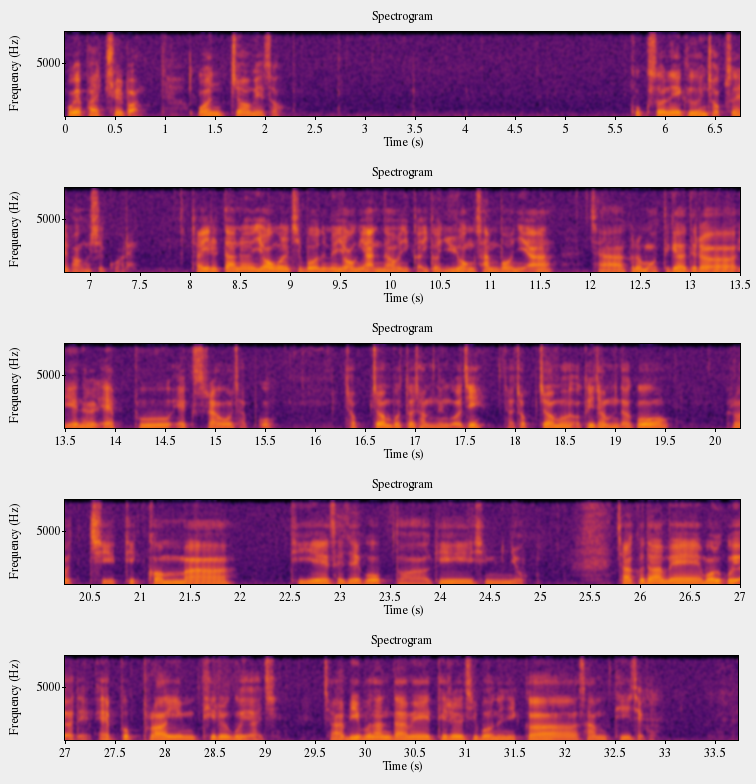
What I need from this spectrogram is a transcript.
587번 원점에서 곡선에 그은 접선의 방식 구하래. 자, 일단은 0을 집어넣으면 0이 안 나오니까 이건 유형 3번이야. 자, 그럼 어떻게 하더라? 얘를 fx라고 잡고 접점부터 잡는 거지. 자, 접점은 어떻게 잡는다고? 그렇지. t, t의 세제곱 더하기 16. 자, 그 다음에 뭘 구해야 돼? f 프라임 t를 구해야지. 자, 미분한 다음에 t를 집어넣으니까 3t 제곱.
